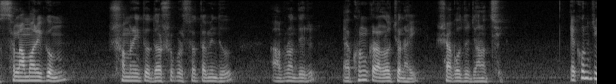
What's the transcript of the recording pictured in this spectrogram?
আসসালামু আলাইকুম সম্মানিত দর্শক শ্রোতাবিন্দু, আপনাদের এখনকার আলোচনায় স্বাগত জানাচ্ছি। এখন যে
